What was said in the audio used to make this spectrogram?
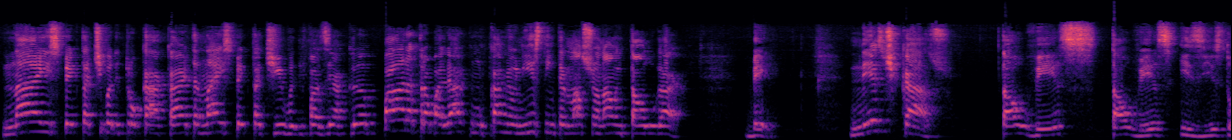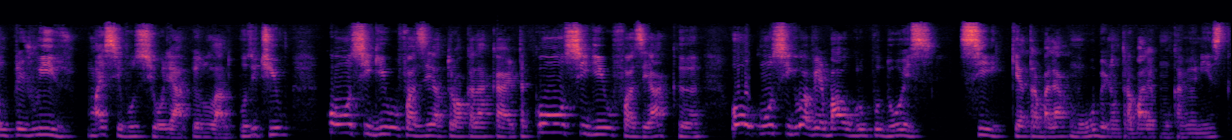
na expectativa de trocar a carta, na expectativa de fazer a CAM para trabalhar como camionista internacional em tal lugar. Bem, neste caso, talvez, talvez exista um prejuízo, mas se você olhar pelo lado positivo, conseguiu fazer a troca da carta, conseguiu fazer a CAM, ou conseguiu averbar o grupo 2, se quer trabalhar como Uber, não trabalha como camionista,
